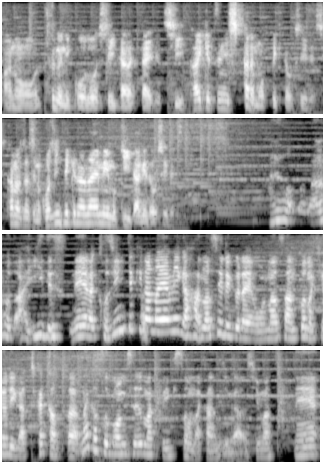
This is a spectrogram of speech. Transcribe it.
あの、すぐに行動していただきたいですし、解決にしっかり持ってきてほしいですし、彼女たちの個人的な悩みも聞いてあげてほしいです。なるほど、なるほど。あ、いいですね。個人的な悩みが話せるぐらいオーナーさんとの距離が近かったら、なんかそのお店うまくいきそうな感じがしますね。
